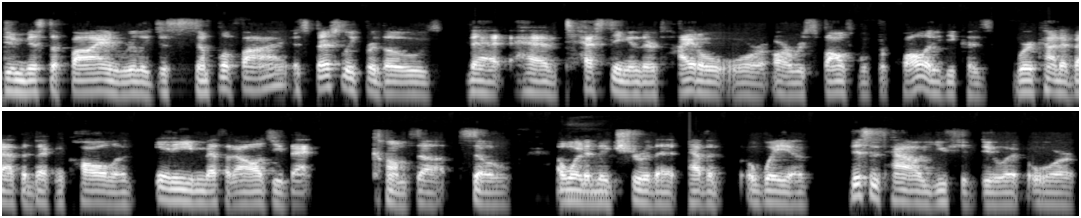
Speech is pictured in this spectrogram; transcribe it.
demystify and really just simplify, especially for those that have testing in their title or are responsible for quality because we're kind of at the beck and call of any methodology that comes up. So I wanted to make sure that have a, a way of this is how you should do it or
